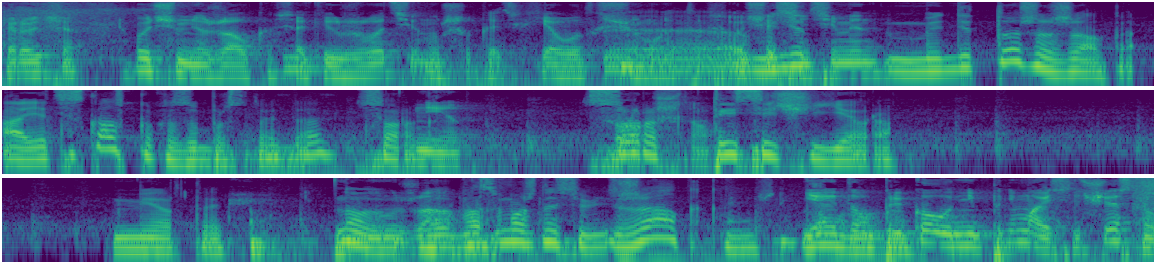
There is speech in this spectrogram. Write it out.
Короче, очень мне жалко всяких животинушек этих. Я вот к чему это. Вообще мне, сентимент. Мне тоже жалко. А, я тебе сказал, сколько зубр стоит, да? 40? Нет. 40, 40 тысяч евро. Мертвый. Ну, ну жалко. возможность жалко, конечно. Я ну, этого много. прикола не понимаю, если честно.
